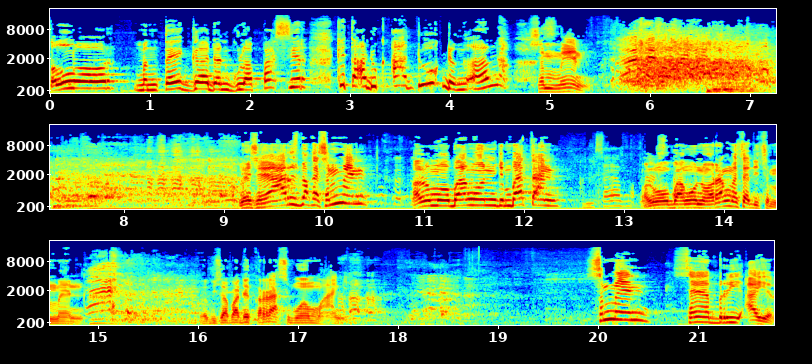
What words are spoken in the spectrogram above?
telur, mentega, dan gula pasir kita aduk-aduk dengan... Semen. Ya saya harus pakai semen. Kalau mau bangun jembatan. Kalau mau bangun orang masa di semen. Gak bisa pada keras semua semuanya. Semen saya beri air.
